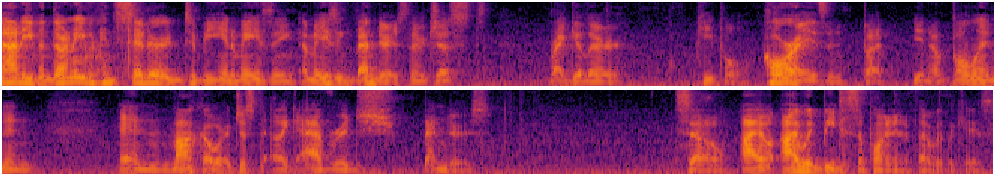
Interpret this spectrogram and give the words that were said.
not even they're not even considered to be an amazing amazing benders. They're just regular people. Korra isn't, but you know Bolin and and Mako are just like average benders. So I I would be disappointed if that were the case.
